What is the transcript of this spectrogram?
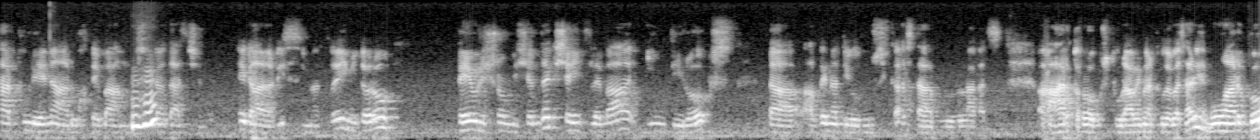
ქართული ენა არ უხდება ამ მუსიკას და ასე შემდეგ. ეგ არ არის სიმართლე, იმიტომ რომ ბევრი შრომის შემდეგ შეიძლება ინდი როკს და ალტერნატიულ მუსიკას და რაღაც არტ როკს თუ რა მიმართულებას არის მოარგო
